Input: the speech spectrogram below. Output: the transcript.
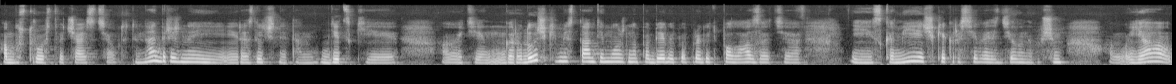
обустройства части вот этой набережной и различные там детские э, эти городочки, места, где можно побегать, попрыгать, полазать. Э, и скамеечки красиво сделаны. В общем, я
